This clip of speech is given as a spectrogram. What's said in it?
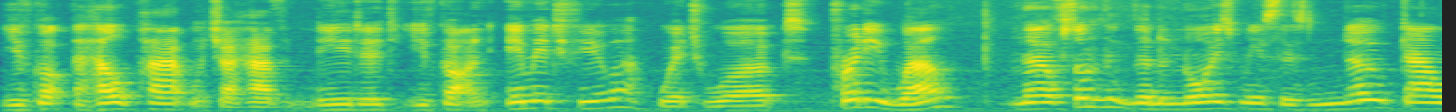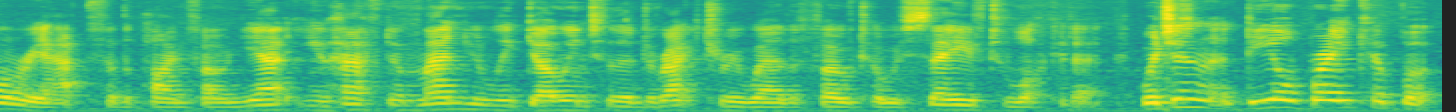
You've got the help app, which I haven't needed. You've got an image viewer, which works pretty well. Now, something that annoys me is there's no gallery app for the PinePhone yet. You have to manually go into the directory where the photo is saved to look at it, which isn't a deal breaker, but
